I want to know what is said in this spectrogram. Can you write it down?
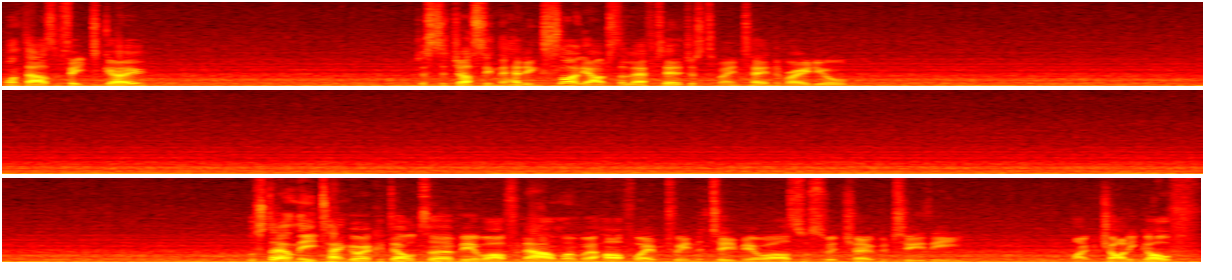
1,000 feet to go. Just adjusting the heading slightly out to the left here just to maintain the radial. We'll stay on the Tango Echo Delta VOR for now, and when we're halfway between the two VORs, we'll switch over to the Mike Charlie Golf.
